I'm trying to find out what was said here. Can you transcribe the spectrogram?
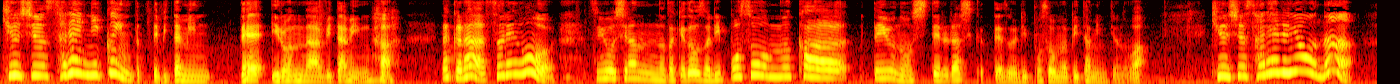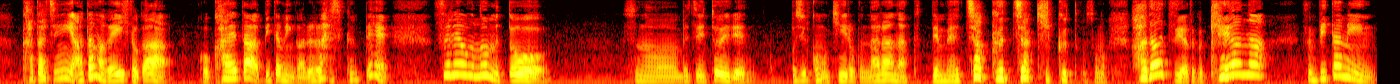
吸収されにくいんだって、ビタミンって、いろんなビタミンが。だから、それを、よう知らんのだけど、そのリポソーム化っていうのを知ってるらしくて、そのリポソームビタミンっていうのは、吸収されるような形に頭がいい人が、こう変えたビタミンがあるらしくて、それを飲むと、その別にトイレ、おしっこも黄色くならなくてめちゃくちゃ効くと。その肌ツヤとか毛穴、そのビタミン、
